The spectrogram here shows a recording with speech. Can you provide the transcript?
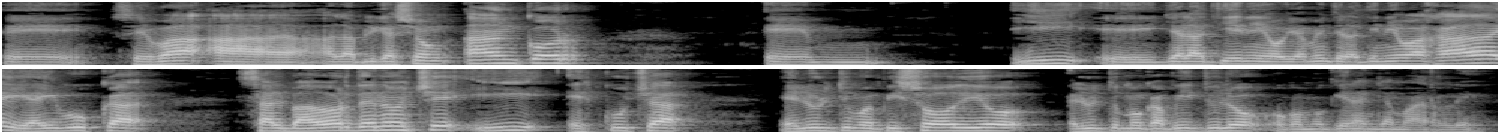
eh, se va a, la aplicación Anchor em, y eh, ya la tiene, obviamente la tiene bajada y ahí busca Salvador de Noche y escucha el último episodio, el último capítulo o como quieran llamarle.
